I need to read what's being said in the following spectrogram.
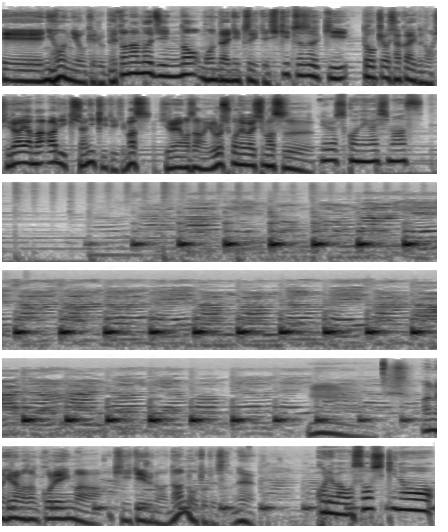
えー日本におけるベトナム人の問題について引き続き東京社会部の平山有記者に聞いていきます。平山さんよろしくお願いします。よろしくお願いします。の平山さんこれ今聞いているのは何の音ですかね？これはお葬式の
